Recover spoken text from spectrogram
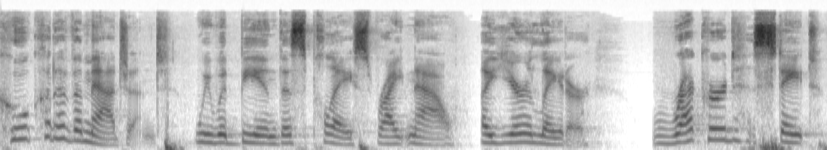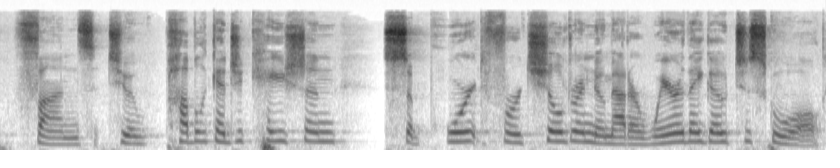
Who could have imagined we would be in this place right now, a year later? Record state funds to public education, support for children no matter where they go to school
